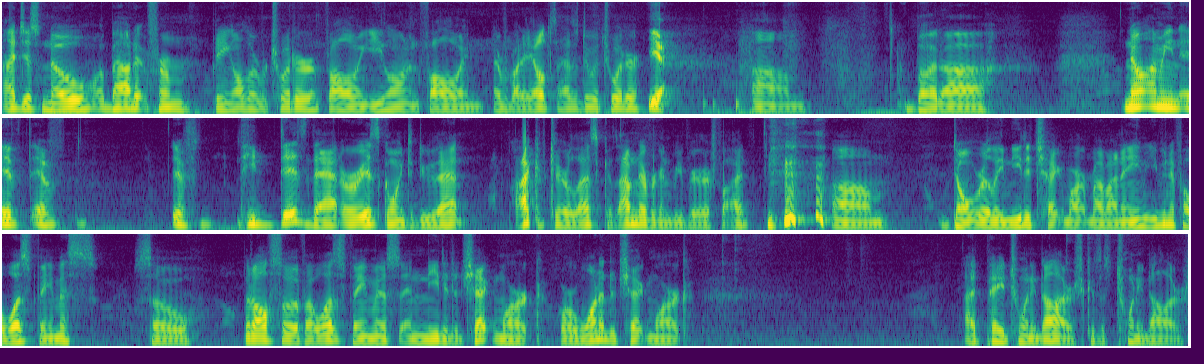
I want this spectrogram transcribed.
I just know about it from being all over Twitter, and following Elon, and following everybody else that has to do with Twitter. Yeah. Um, but uh, no, I mean, if if if he did that or is going to do that, I could care less because I'm never going to be verified. um, don't really need a check mark by my name, even if I was famous. So, but also if I was famous and needed a check mark or wanted a check mark, I'd pay twenty dollars because it's twenty dollars.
